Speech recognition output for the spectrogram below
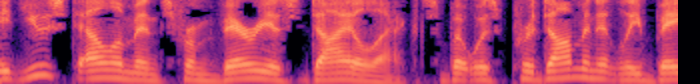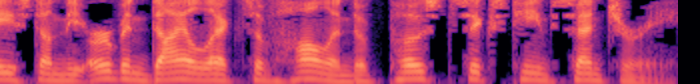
It used elements from various dialects but was predominantly based on the urban dialects of Holland of post-16th century.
